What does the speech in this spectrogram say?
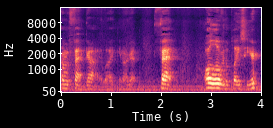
I'm a fat guy. Like you know, I got fat all over the place here,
